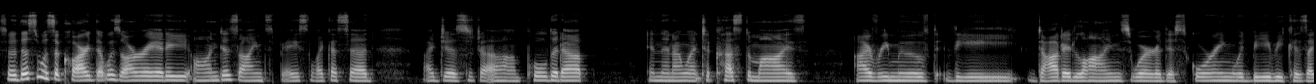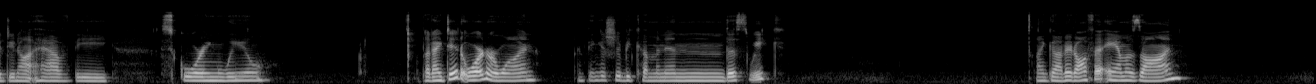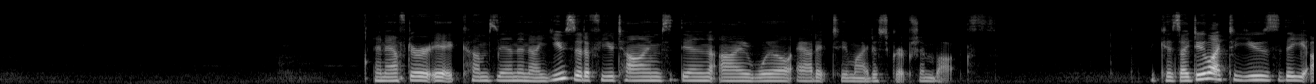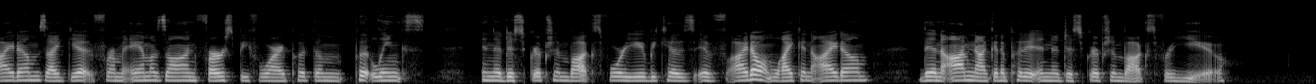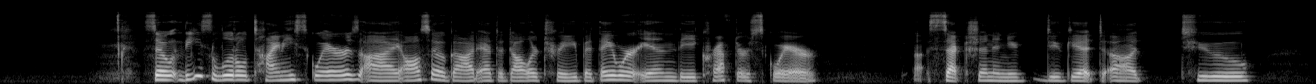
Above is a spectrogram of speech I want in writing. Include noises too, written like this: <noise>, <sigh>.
So this was a card that was already on Design Space. Like I said, I just uh, pulled it up and then I went to customize. I removed the dotted lines where the scoring would be because I do not have the scoring wheel. But I did order one. I think it should be coming in this week. I got it off of Amazon. And after it comes in and I use it a few times, then I will add it to my description box because I do like to use the items I get from Amazon first before I put them put links in the description box for you because if I don't like an item then I'm not going to put it in the description box for you. So these little tiny squares I also got at the Dollar Tree, but they were in the Crafter Square uh, section, and you do get uh, two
